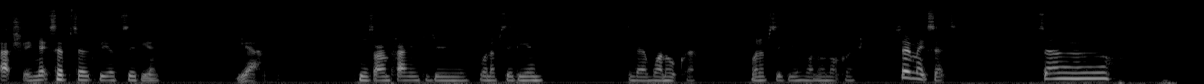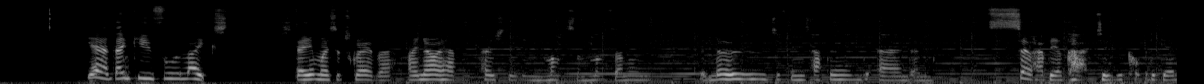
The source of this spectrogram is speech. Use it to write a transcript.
Actually, next episode will be Obsidian. Yeah. Because I'm planning to do one Obsidian and then one Autcraft. One Obsidian, one on Autcraft. So it makes sense. So yeah, thank you for like staying my subscriber. I know I haven't posted in months and months on end, loads of things happened, and I'm so happy I got to record again.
